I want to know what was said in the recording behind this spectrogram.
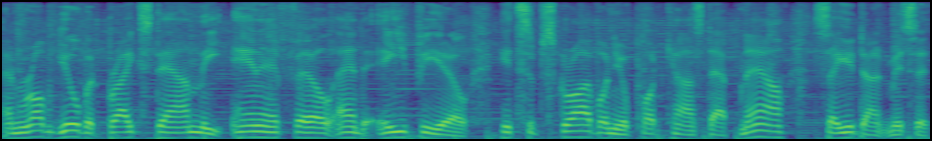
and Rob Gilbert breaks down the NFL and EPL. Hit subscribe on your podcast app now so you don't miss it.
